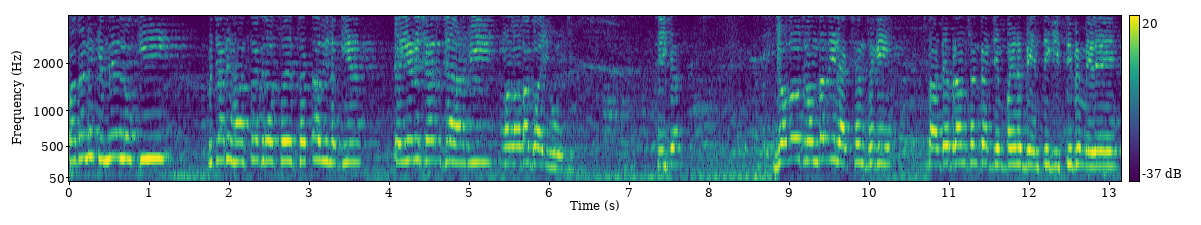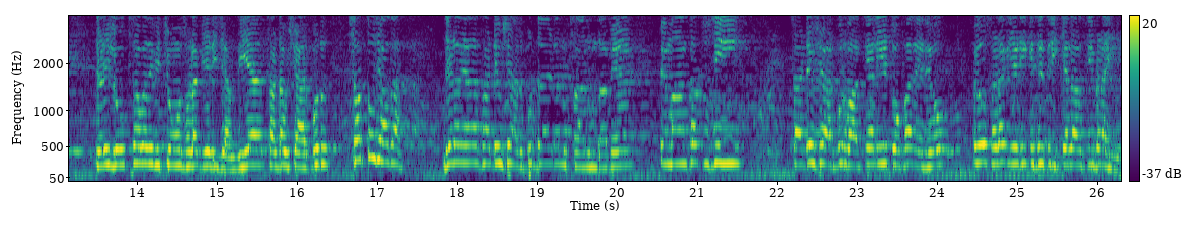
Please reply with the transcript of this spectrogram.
ਪਤਾ ਨਹੀਂ ਕਿੰਨੇ ਲੋਕੀ ਵਿਚਾਰੇ ਹਾਸਾਗ੍ਰਸਤ ਹੋਏ, ਸੱਟਾਂ ਵੀ ਲੱਗੀਆਂ। ਕਈਆਂ ਨੇ ਸ਼ਾਇਦ ਜਾਨ ਵੀ, ਮੈਨੂੰ ਲੱਗਦਾ ਗਵਾਈ ਹੋਊਗੀ। ਠੀਕ ਹੈ ਜਦੋਂ ਜਲੰਧਰ ਦੀ ਇਲੈਕਸ਼ਨ ਸੀਗੀ, ਸਾਡੇ ਬ੍ਰਹਮ ਸ਼ੰਕਰ ਜਿੰਪਾ ਜੀ ਨੇ ਬੇਨਤੀ ਕੀਤੀ ਵੀ ਮੇਰੇ ਜਿਹੜੀ ਲੋਕ ਸਭਾ ਦੇ ਵਿੱਚੋਂ ਸੜਕ ਜਿਹੜੀ ਜਾਂਦੀ ਹੈ, ਸਾਡਾ ਹੁਸ਼ਿਆਰਪੁਰ ਸਭ ਤੋਂ ਜ਼ਿਆਦਾ ਜਿਹੜਾ ਆ ਸਾਡੇ ਹੁਸ਼ਿਆਰਪੁਰ ਦਾ ਜਿਹੜਾ ਨੁਕਸਾਨ ਹੁੰਦਾ ਪਿਆ ਹੈ। ਤੇ ਮਾਨ ਸਾਹਿਬ, ਤੁਸੀਂ ਸਾਡੇ ਹੁਸ਼ਿਆਰਪੁਰ ਵਾਸੀਆਂ ਲਈ ਇਹ ਤੋਹਫਾ ਦੇ ਦਿਓ ਵੀ ਉਹ ਸੜਕ ਜਿਹੜੀ ਕਿਸੇ ਤਰੀਕੇ ਨਾਲ ਅਸੀਂ ਬਣਾਈਏ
